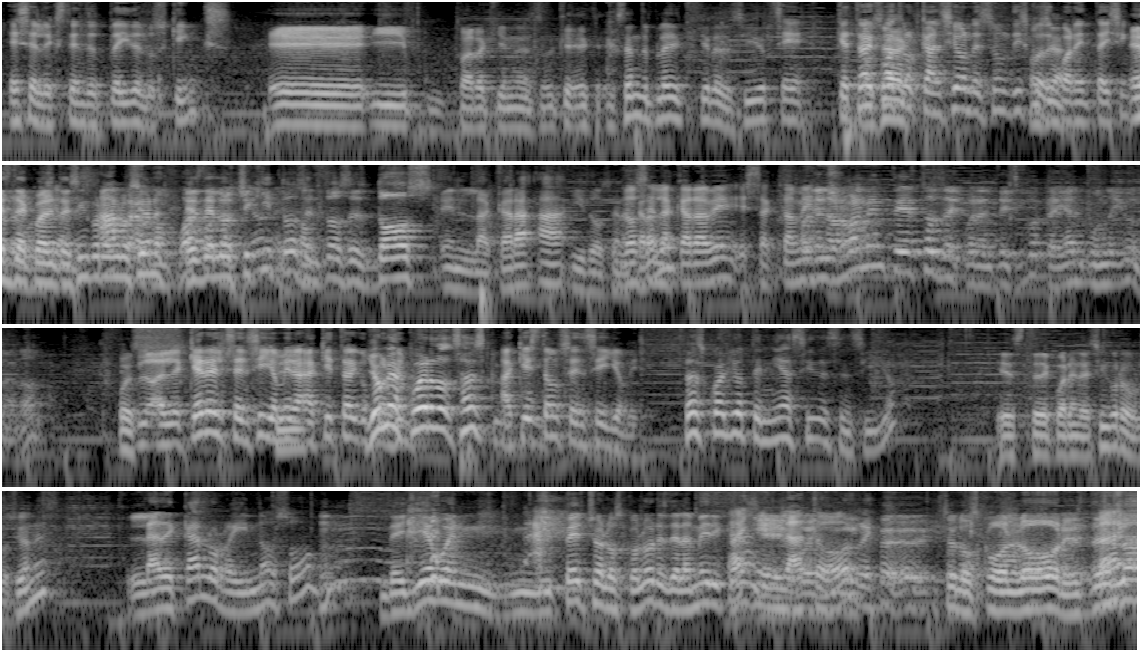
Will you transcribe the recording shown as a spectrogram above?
Es el extended play de los Kings. Eh, y para quienes. ¿qué- Extended Play, ¿qué quiere decir? Sí, que trae O sea, cuatro canciones, un disco O sea, de 45 Es de revoluciones. 45 Ah, pero revoluciones. cuatro es de los chiquitos, Con- entonces dos en la cara A y dos en la Dos cara en la B. cara B, Porque exactamente. normalmente estos de 45 traían una y una, ¿no? Pues, que era el sencillo, sí. mira, aquí traigo. Yo me ejemplo, acuerdo, ¿sabes? Aquí está un sencillo, mira. ¿Sabes cuál yo tenía así de sencillo? Este, de 45 revoluciones. La de Carlos Reynoso, de llevo en mi pecho los colores de la América. Ay, en la torre. Los colores de la Ay,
